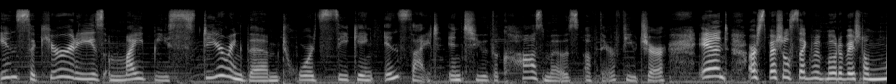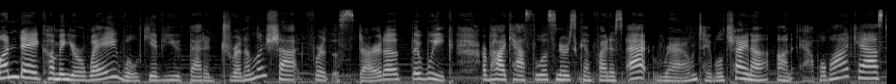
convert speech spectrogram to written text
insecurities might be steering them towards seeking insight into the cosmos of their future. And our special segment, Motivational Monday, coming your way, will give you that adrenaline shot for the start of the week. Our podcast listeners can find us at Roundtable China on Apple Podcast.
